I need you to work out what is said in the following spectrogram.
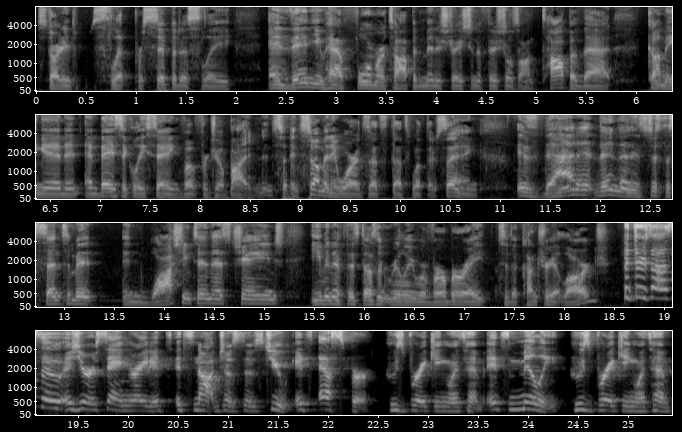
starting to slip precipitously. And then you have former top administration officials on top of that coming in and, and basically saying vote for Joe Biden. In so, in so many words, that's that's what they're saying. Is that it then? That it's just a sentiment in Washington has changed, even if this doesn't really reverberate to the country at large? But there's also, as you were saying, right, it's it's not just those two. It's Esper who's breaking with him. It's Milley who's breaking with him.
